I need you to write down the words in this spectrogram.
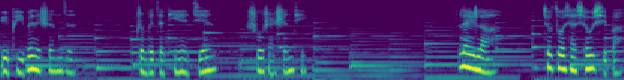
与疲惫的身子，准备在田野间舒展身体。累了，就坐下休息吧。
